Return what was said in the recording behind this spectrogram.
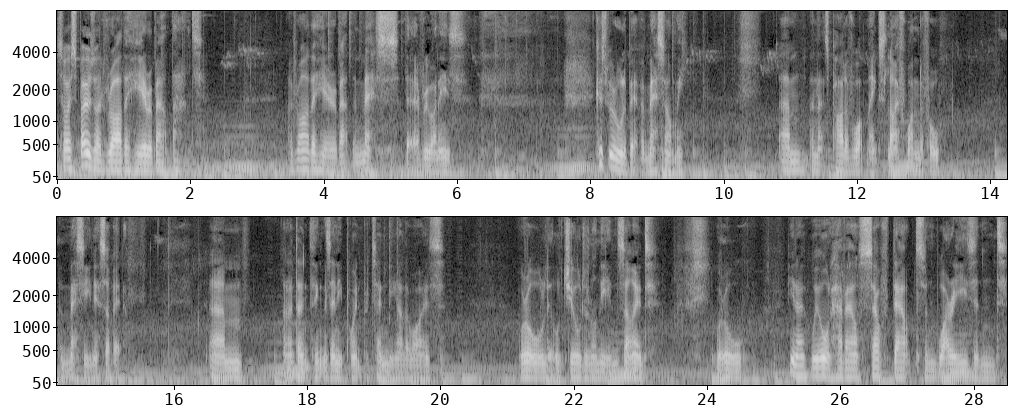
so I suppose I'd rather hear about that. I'd rather hear about the mess that everyone is. because we're all a bit of a mess, aren't we? Um, and that's part of what makes life wonderful the messiness of it. Um, and I don't think there's any point pretending otherwise. We're all little children on the inside. We're all, you know, we all have our self doubts and worries and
